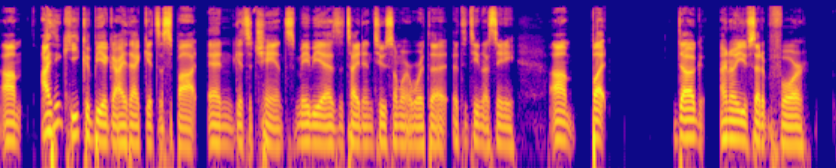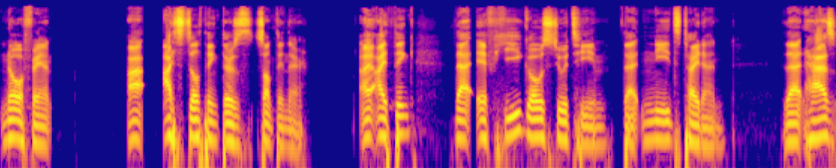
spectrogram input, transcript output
Um, I think he could be a guy that gets a spot and gets a chance, maybe as a tight end too, somewhere worth a at the team that's needy. Um, but Doug, I know you've said it before. Noah Fant, I I still think there's something there. I I think that if he goes to a team that needs tight end, that has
